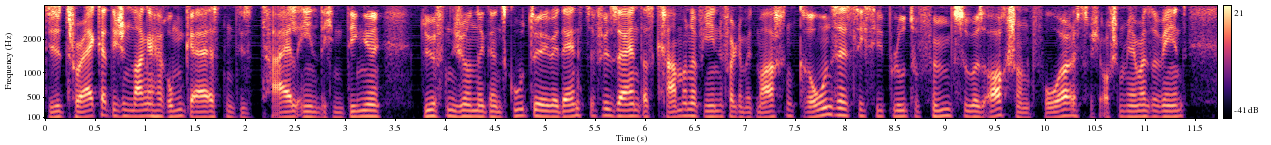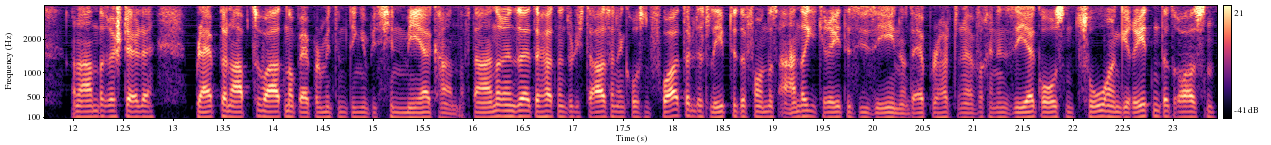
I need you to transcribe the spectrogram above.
Diese Tracker, die schon lange herumgeistern, diese teilähnlichen Dinge, dürften schon eine ganz gute Evidenz dafür sein. Das kann man auf jeden Fall damit machen. Grundsätzlich sieht Bluetooth 5 sowas auch schon vor, das habe ich auch schon mehrmals erwähnt an anderer Stelle. Bleibt dann abzuwarten, ob Apple mit dem Ding ein bisschen mehr kann. Auf der anderen Seite hat natürlich da seinen großen Vorteil, das lebte davon, dass andere Geräte sie sehen und Apple hat dann einfach einen sehr großen Zoo an Geräten da draußen,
